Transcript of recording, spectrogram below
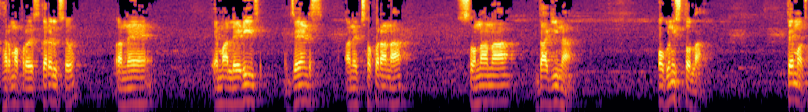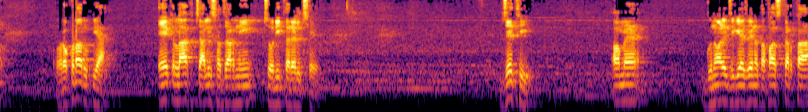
ઘરમાં પ્રવેશ કરેલ છે અને એમાં લેડીઝ, જેન્ટ્સ અને છોકરાના સોનાના દાગીના, ઓગણીસ તોલા તેમજ રોકડા રૂપિયા એક લાખ ચાલીસ હજારની ચોરી કરેલ છે. જેથી અમે ગુનાવાળી જગ્યાએ જઈને તપાસ કરતા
